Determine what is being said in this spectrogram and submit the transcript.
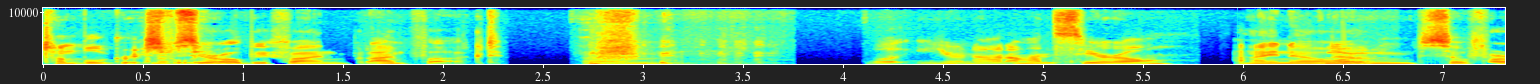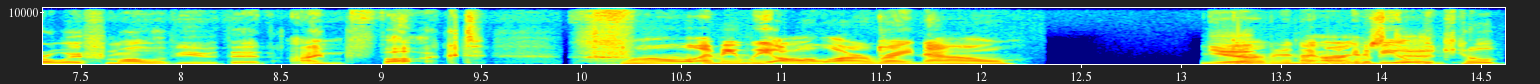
tumble No, gracefully. Cyril will be fine, but I'm fucked. Um, Well, you're not on Cyril. I know. No. I'm so far away from all of you that I'm fucked. Well, I mean, we all are right now. Yeah, Darvin and I I'm aren't going to almost be able dead. to kill.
